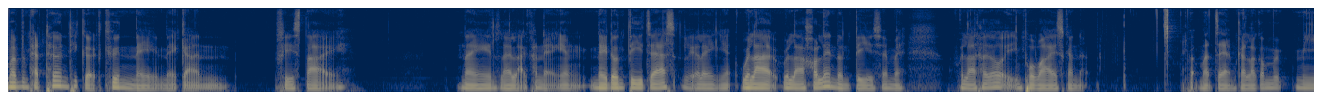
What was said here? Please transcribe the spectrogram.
มันเป็น pattern ที่เกิดขึ้นในในการฟรีสไตล์ในหลายๆแขนงอย่างในดนตรีแจ๊สหรืออะไรอย่างเงี้ยเวลาเวลาเขาเล่นดนตรีใช่ไหมเวลาเขาต้อง improvise กันอะแบบมาแจมกันแล้วก็มี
